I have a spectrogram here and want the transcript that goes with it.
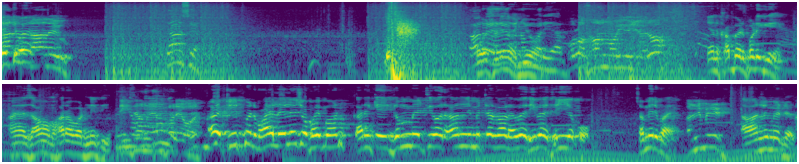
જેકી ભાઈ ચાલે ક્યાં છે અરે એક નંબર યાર બોલો ફોનમાં હોય જો એને ખબર પડી ગઈ. અહીંયા જવામાં હારાવાડ નથી. ટ્રીટમેન્ટ ભાઈ લઈ લેજો ભાઈ બન કારણ કે ગમે એટલી વાર અનલિમિટેડ વાળ હવે રિવાય થઈ શકો. સમીરભાઈ? અનલિમિટેડ આ અનલિમિટેડ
